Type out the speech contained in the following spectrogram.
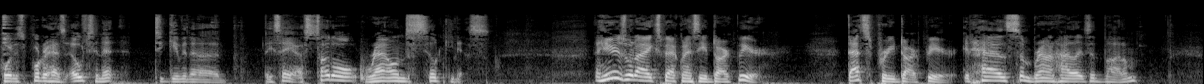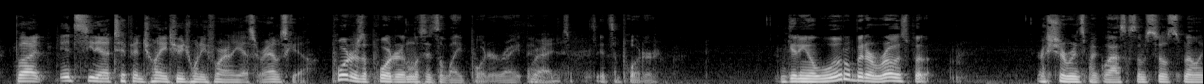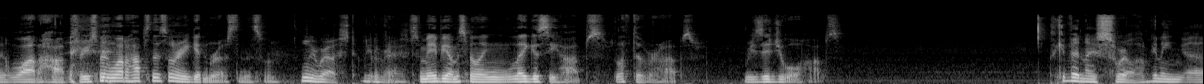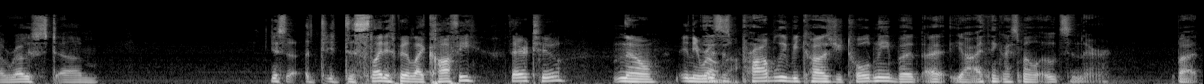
Porter's porter has oats in it to give it a, they say, a subtle round silkiness. Now here's what I expect when I see a dark beer. That's a pretty dark beer. It has some brown highlights at the bottom, but it's, you know, tipping 22, 24 on the SRM scale. Porter's a porter unless it's a light porter, right? I mean, Right. It's, it's a porter. I'm getting a little bit of roast, but I should rinse my glass because I'm still smelling a lot of hops. Are you smelling a lot of hops in this one, or are you getting roast in this one? I'm roast. Okay, roast. so maybe I'm smelling legacy hops, leftover hops, residual hops. Let's give it a nice swirl. I'm getting uh, roast, um, just a, a, the slightest bit of like coffee there too No, in the aroma. this is probably because you told me, but I, yeah, I think I smell oats in there. But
